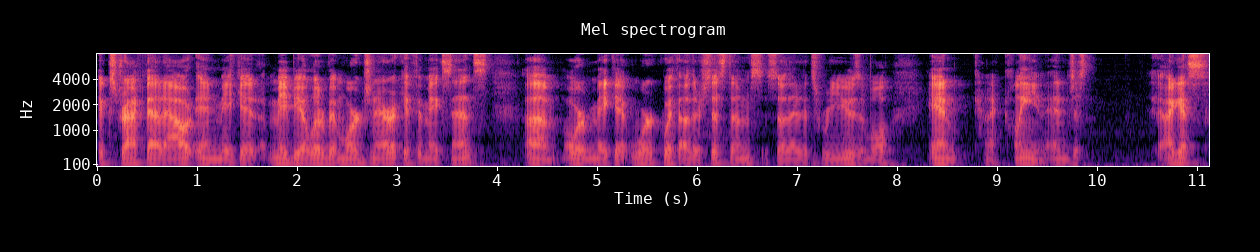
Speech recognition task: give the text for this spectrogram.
extract that out and make it maybe a little bit more generic if it makes sense, um, or make it work with other systems so that it's reusable and kind of clean and just I guess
